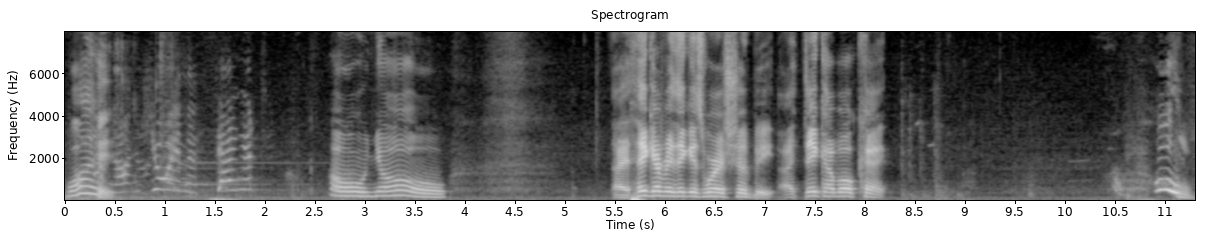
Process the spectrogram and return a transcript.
What? Not enjoying this, dang it! Oh no. I think everything is where it should be. I think I'm okay. Oh.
